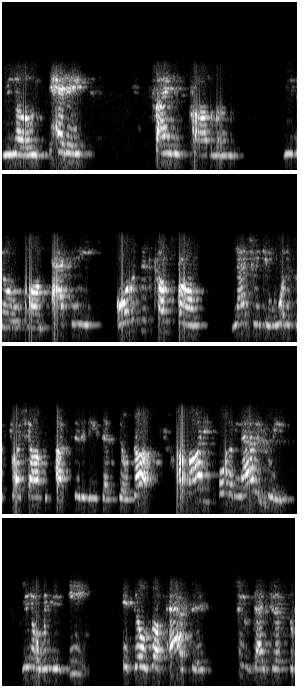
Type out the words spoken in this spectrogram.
You know, headaches, sinus problems, you know, um, acne. All of this comes from not drinking water to flush out the toxicities that build up. Our bodies automatically, you know, when you eat, it builds up acid to digest the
